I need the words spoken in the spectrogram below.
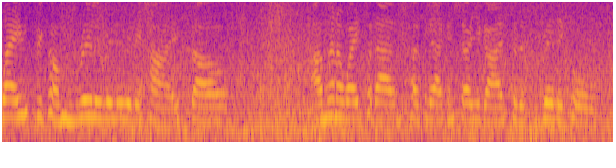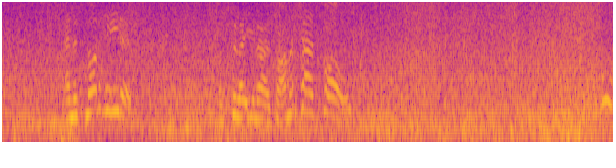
waves become really really really high. So I'm gonna wait for that and hopefully I can show you guys because it's really cool. And it's not heated just to let you know. So I'm a tad cold. Whew.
